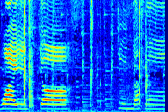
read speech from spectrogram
riding stuff, doing nothing,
